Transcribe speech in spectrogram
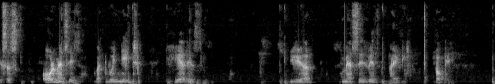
This is all message but we need here is your message with id okay.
